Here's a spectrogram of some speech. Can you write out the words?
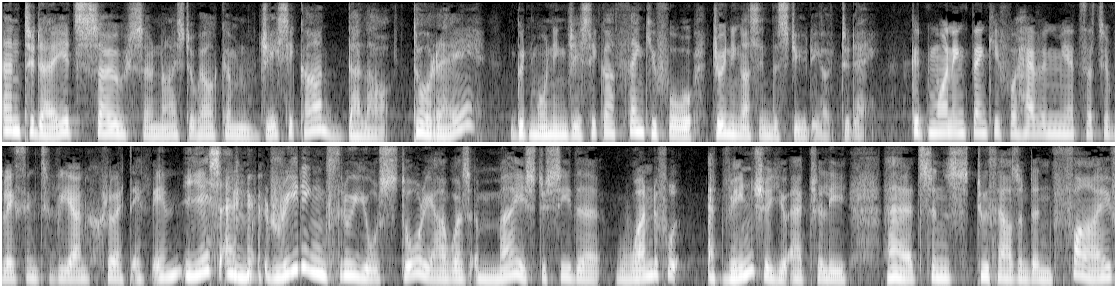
And today it's so, so nice to welcome Jessica Dalla Torre. Good morning, Jessica. Thank you for joining us in the studio today. Good morning. Thank you for having me. It's such a blessing to be on Groot FM. Yes, and reading through your story, I was amazed to see the wonderful adventure you actually had since 2005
